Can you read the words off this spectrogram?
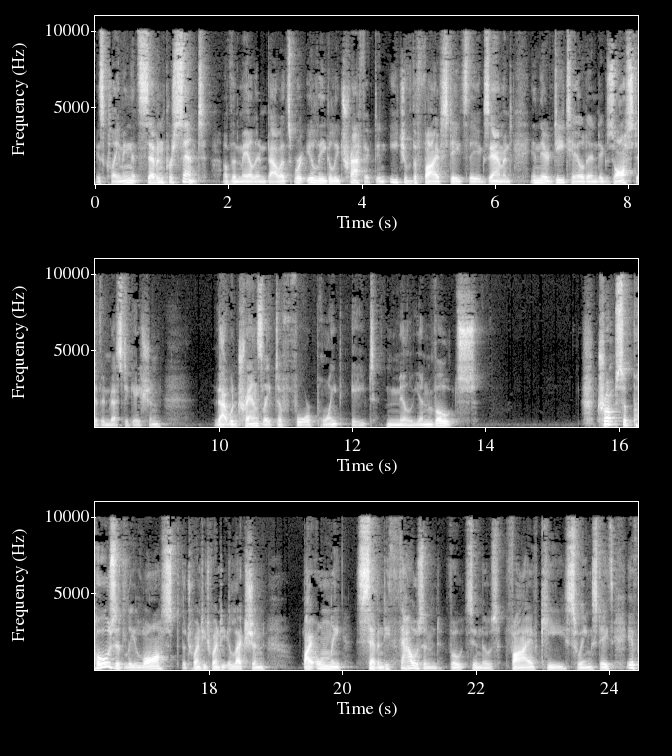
is claiming that 7% of the mail in ballots were illegally trafficked in each of the five states they examined in their detailed and exhaustive investigation. That would translate to 4.8 million votes. Trump supposedly lost the 2020 election by only 70,000 votes in those five key swing states. If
